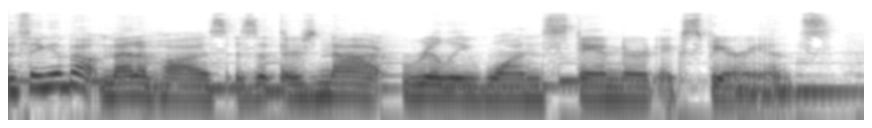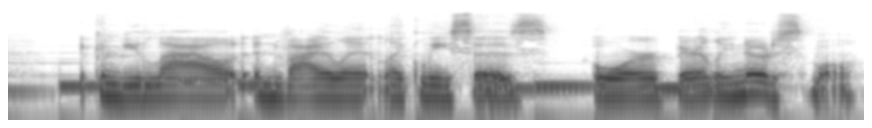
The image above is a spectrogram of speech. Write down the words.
The thing about menopause is that there's not really one standard experience. It can be loud and violent, like Lisa's, or barely noticeable.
